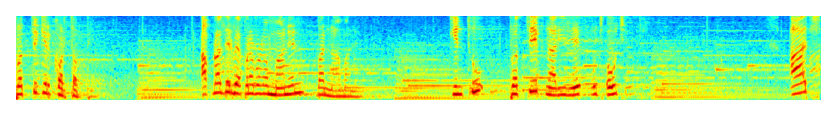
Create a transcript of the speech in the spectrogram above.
প্রত্যেকের কর্তব্য। আপনাদের ব্যাপার আপনারা মানেন বা না মানেন, কিন্তু প্রত্যেক নারীর এ উচ- ঔচিত্য। আজ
